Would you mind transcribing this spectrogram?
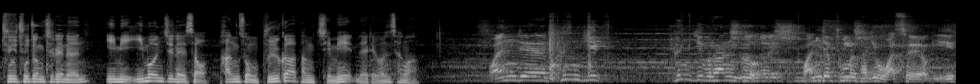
주 조정실에는 이미 임원진에서 방송 불가 방침이 내려온 상황. 완제 편집 편집을 한 그 완제품을 가지고 왔어요 여기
